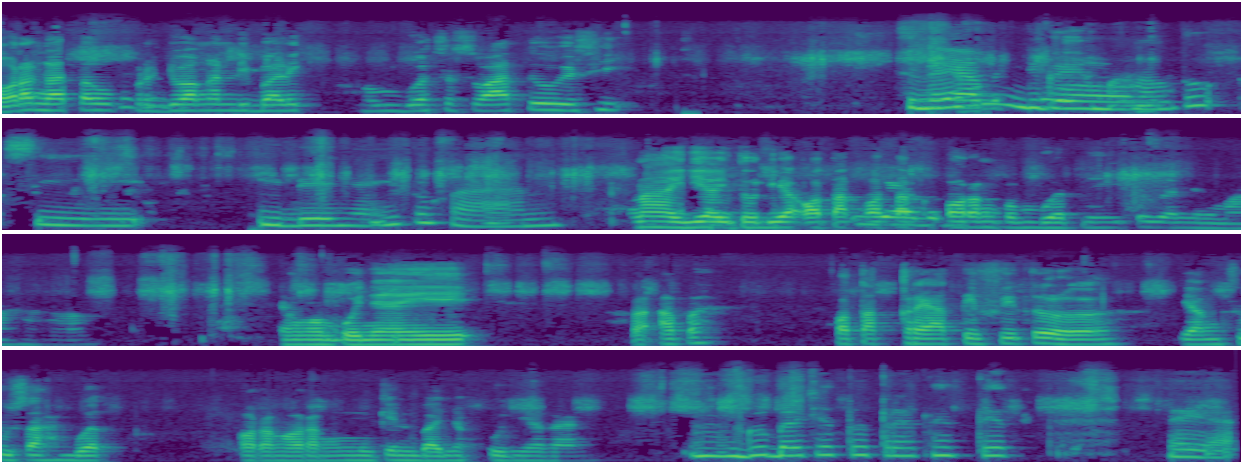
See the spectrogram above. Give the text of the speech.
Orang nggak tahu perjuangan di balik membuat sesuatu sih. Sebenarnya kan juga yang mahal tuh si idenya itu kan. Nah iya itu dia Iya, otak-otak betul. orang pembuatnya itu kan yang mahal. Yang mempunyai apa, apa otak kreatif itu loh yang susah buat orang-orang mungkin banyak punya kan. Hmm, gue baca tuh threadnya tit kayak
